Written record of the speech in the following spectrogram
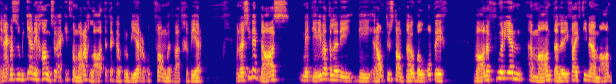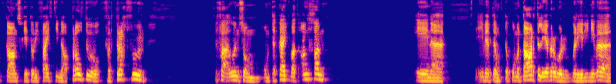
En ek was so 'n bietjie aan die gang, so ek het vanmiddag laat het ek nou probeer opvang met wat gebeur. Maar nou sien ek daar's met hierdie wat hulle die die ramptoestand nou wil ophef waar hulle voorheen 'n maand, hulle die 15de 'n maand kans gee tot die 15de April toe vir terugvoer vir ouens om om te kyk wat aangaan en uh jy weet om 'n kommentaar te lewer oor oor hierdie nuwe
